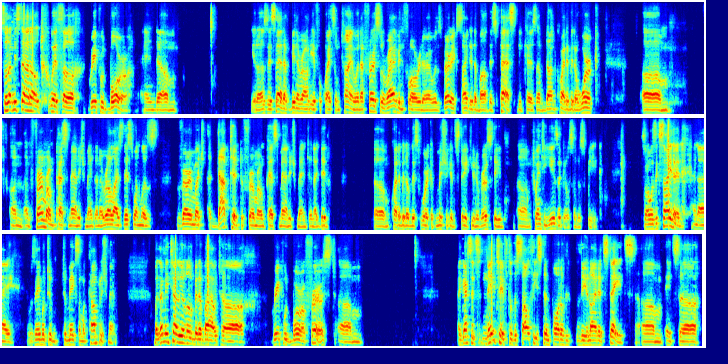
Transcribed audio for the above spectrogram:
So let me start out with uh, grape root borer. And, um, you know, as I said, I've been around here for quite some time. When I first arrived in Florida, I was very excited about this pest because I've done quite a bit of work um, on, on pheromone pest management. And I realized this one was very much adapted to pheromone pest management. And I did um, quite a bit of this work at Michigan State University um, 20 years ago, so to speak. So I was excited and I was able to, to make some accomplishment. But let me tell you a little bit about uh, Grape Root Borer first. Um, I guess it's native to the southeastern part of the United States. Um, it's a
